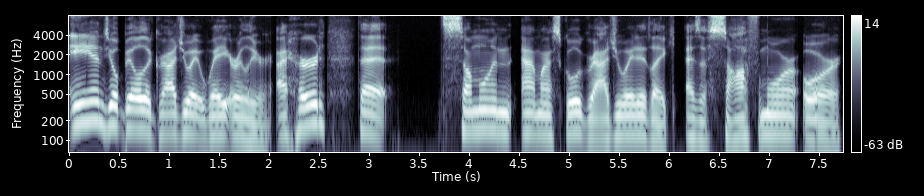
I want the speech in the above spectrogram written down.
and you'll be able to graduate way earlier. I heard that someone at my school graduated like as a sophomore or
